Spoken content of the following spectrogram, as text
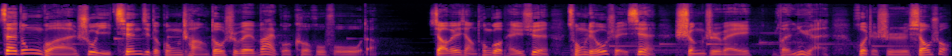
在东莞数以千计的工厂都是为外国客户服务的。小薇想通过培训从流水线升职为文员或者是销售。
